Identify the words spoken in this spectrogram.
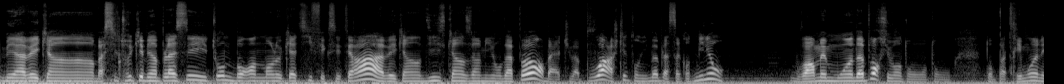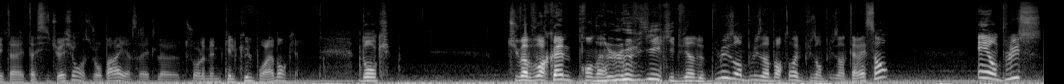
Mais avec un. Bah, si le truc est bien placé, il tourne, bon rendement locatif, etc. Avec un 10, 15, 20 millions d'apport, bah, tu vas pouvoir acheter ton immeuble à 50 millions. Voire même moins d'apport suivant ton, patrimoine et ta, situation. C'est toujours pareil, hein, ça va être toujours le même calcul pour la banque. Hein. Donc, tu vas pouvoir quand même prendre un levier qui devient de plus en plus important et de plus en plus intéressant. Et en plus,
